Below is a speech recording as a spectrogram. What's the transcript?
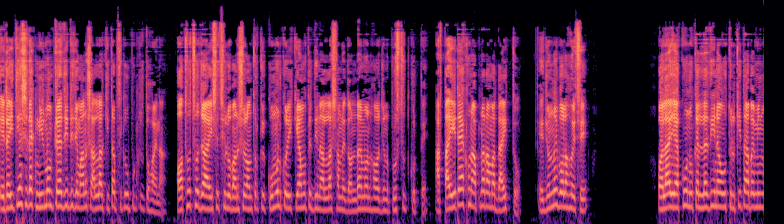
এটা ইতিহাসের এক নির্মম ট্র্যাজেডি যে মানুষ আল্লাহর কিতাব থেকে উপকৃত হয় না। অথচ যা এসেছিল মানুষের অন্তরকে কোমল করে কেয়ামতের দিন আল্লাহর সামনে দণ্ডায়মন হওয়ার জন্য প্রস্তুত করতে। আর তাই এটা এখন আপনার আমার দায়িত্ব। এজন্যই বলা হয়েছে ওলা ইয়াকুনু উতুল কিতাবা মিন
